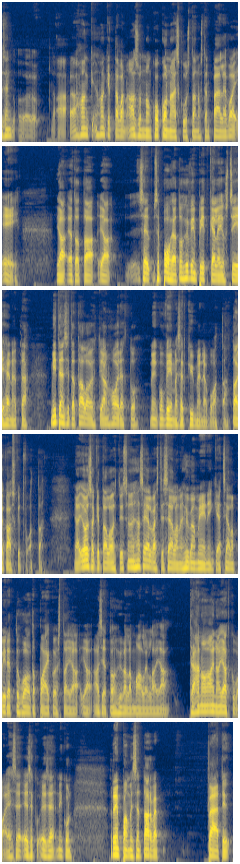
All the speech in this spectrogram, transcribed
sen hankittavan asunnon kokonaiskustannusten päälle vai ei. Ja, ja, tota, ja se, se pohjautuu hyvin pitkälle just siihen, että miten sitä taloyhtiöä on hoidettu niin kuin viimeiset 10 vuotta tai 20 vuotta – ja joissakin taloyhtiöissä on ihan selvästi sellainen hyvä meininki, että siellä on pidetty huolta paikoista ja, ja asiat on hyvällä mallilla ja tähän on aina jatkuva. Ei se, ei se, ei se niin kuin remppaamisen tarve pääty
